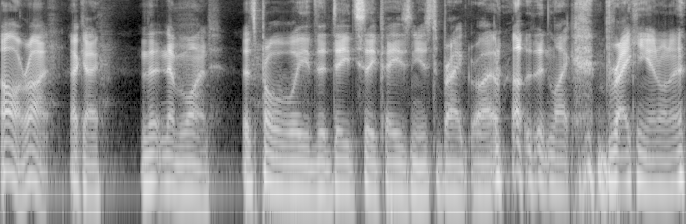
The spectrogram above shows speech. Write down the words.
Oh right, okay. N- never mind. That's probably the DCP's news to break, right? Rather than like breaking it on a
